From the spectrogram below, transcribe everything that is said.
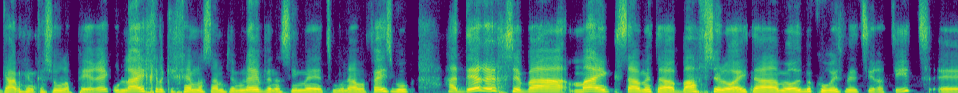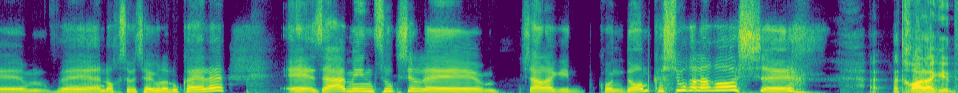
גם כן קשור לפרק. אולי חלקכם לא שמתם לב ונשים uh, תמונה בפייסבוק. הדרך שבה מייק שם את הבאף שלו הייתה מאוד מקורית ויצירתית, ואני לא חושבת שהיו לנו כאלה. זה היה מין סוג של... אפשר להגיד קונדום קשור על הראש. את יכולה להגיד.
